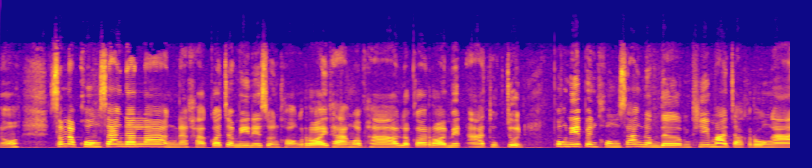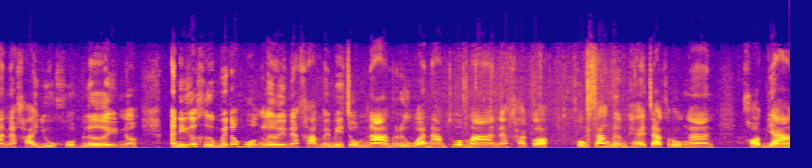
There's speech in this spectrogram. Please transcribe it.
เนาะสำหรับโครงสร้างด้านล่างนะคะ ก็จะมีในส่วนของรอยทางมะพร้าวแล้วก็รอยเม็ดอาร์ตทุกจุด พวกนี้เป็นโครงสร้างเดิมๆที่มาจากโรงงานนะคะ อยู่ครบเลยเนาะอันนี้ก็คือไม่ต้องห่วงเลยนะคะ ไม่มีจมน้ำหรือว่าน้ำท่วมมานะคะ ก็โครงสร้างเดิมแท้จากโรงงาน ขอบยาง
